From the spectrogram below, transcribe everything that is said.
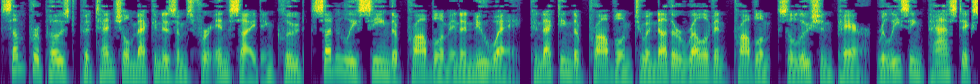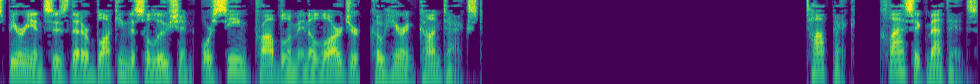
Some proposed potential mechanisms for insight include, suddenly seeing the problem in a new way, connecting the problem to another relevant problem-solution pair, releasing past experiences that are blocking the solution, or seeing problem in a larger, coherent context. Classic methods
